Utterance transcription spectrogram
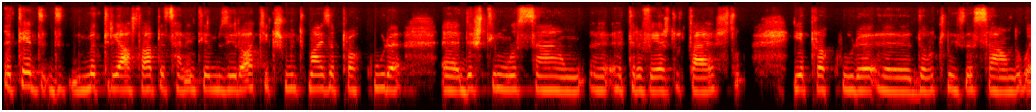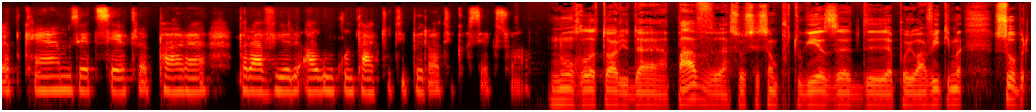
até de, de material, estava a pensar em termos eróticos, muito mais a procura uh, da estimulação uh, através do texto e a procura uh, da utilização de webcams, etc., para, para haver algum contacto tipo erótico sexual. Num relatório da APAV, Associação Portuguesa de Apoio à Vítima, sobre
